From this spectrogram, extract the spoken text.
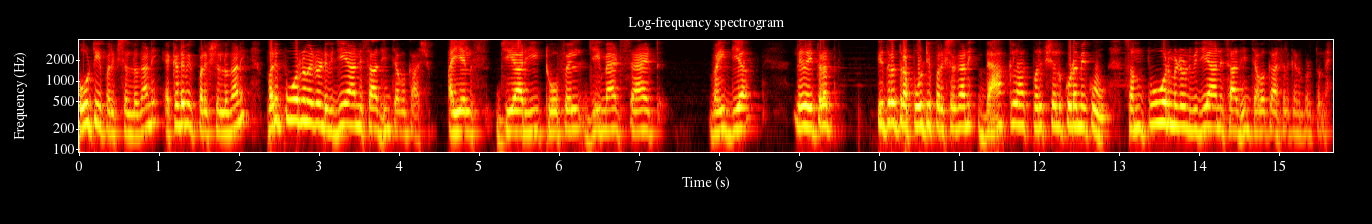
పోటీ పరీక్షల్లో కానీ అకాడమిక్ పరీక్షల్లో కానీ పరిపూర్ణమైనటువంటి విజయాన్ని సాధించే అవకాశం. IELTS GRE TOEFL GMAT SAT వైద్య లేదా ఇతర ఇతరత్ర పోటీ పరీక్షలు కానీ బ్యాక్లాగ్ పరీక్షలు కూడా మీకు సంపూర్ణమైనటువంటి విజయాన్ని సాధించే అవకాశాలు కనబడుతున్నాయి.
